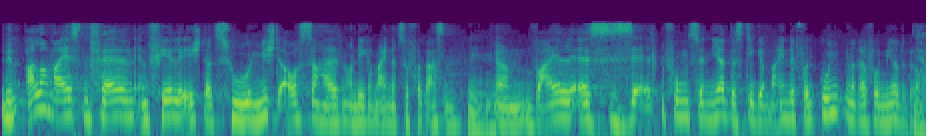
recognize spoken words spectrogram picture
In den allermeisten Fällen empfehle ich dazu, nicht auszuhalten und die Gemeinde zu verlassen, ähm, weil es selten funktioniert, dass die Gemeinde von unten reformiert wird. ja.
